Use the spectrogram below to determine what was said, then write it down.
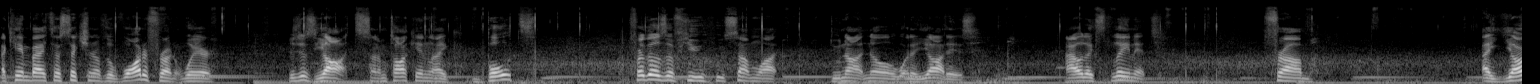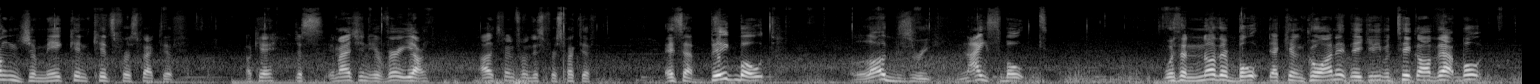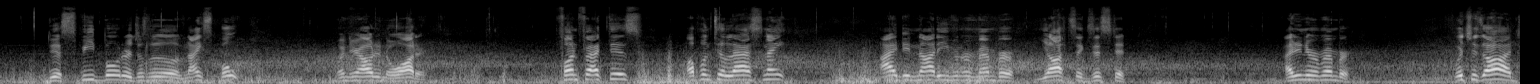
I came back to a section of the waterfront where there's just yachts, and I'm talking like boats for those of you who somewhat do not know what a yacht is, I will explain it from a young Jamaican kid's perspective. Okay? Just imagine you're very young. I'll explain from this perspective. It's a big boat, luxury, nice boat, with another boat that can go on it. They can even take off that boat, do a speedboat or just a little nice boat when you're out in the water. Fun fact is, up until last night, I did not even remember yachts existed. I didn't even remember, which is odd,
